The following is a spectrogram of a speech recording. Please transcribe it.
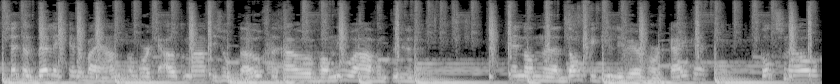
Zet het belletje erbij aan, dan word je automatisch op de hoogte gehouden van nieuwe avonturen. En dan eh, dank ik jullie weer voor het kijken. Tot snel!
